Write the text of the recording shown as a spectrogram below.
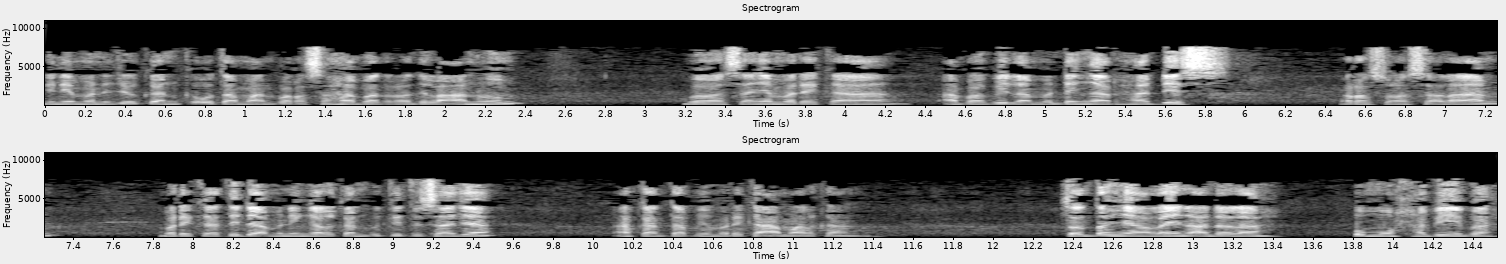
Ini menunjukkan keutamaan para sahabat radhiyallahu anhum bahwasanya mereka apabila mendengar hadis Rasulullah SAW Mereka tidak meninggalkan begitu saja Akan tapi mereka amalkan Contoh yang lain adalah Ummu Habibah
